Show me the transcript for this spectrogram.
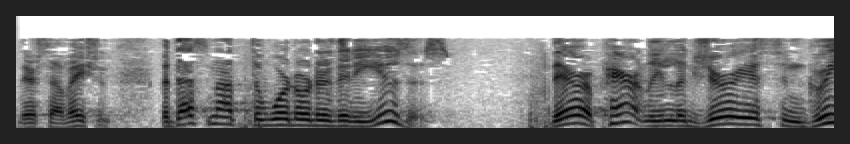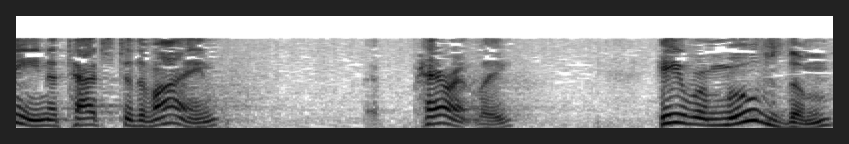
their salvation. But that's not the word order that he uses. They're apparently luxurious and green attached to the vine. Apparently. He removes them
